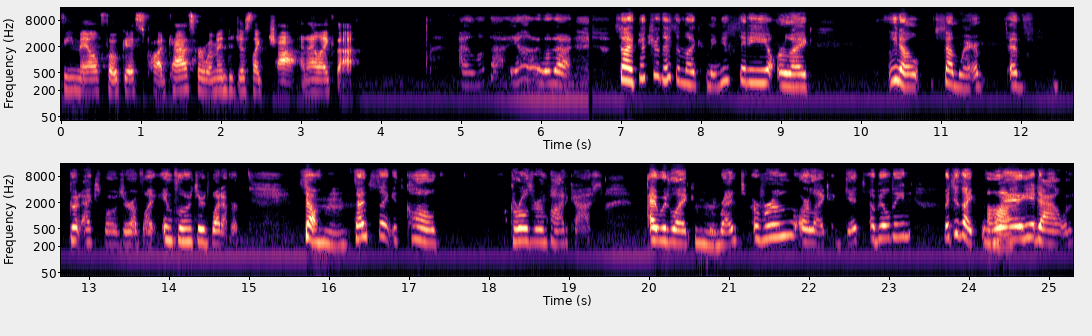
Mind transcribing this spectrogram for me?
female focused podcast for women to just like chat and I like that. I love that. Yeah, I love that. So I picture this in like maybe a city or like, you know, somewhere of good exposure of like influencers, whatever. So Mhm. since like it's called Girls Room Podcast, I would like Mhm. rent a room or like get a building, which is like Uh-huh. way down,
